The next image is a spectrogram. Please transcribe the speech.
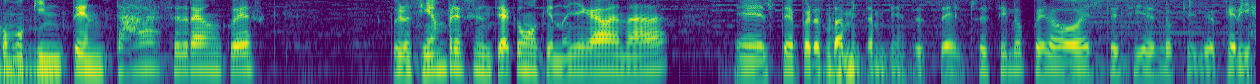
como que Mm, intentaba hacer Dragon Quest, pero siempre se sentía como que no llegaba a nada. Este, pero también, también tiene su, su estilo, pero este sí es lo que yo quería.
